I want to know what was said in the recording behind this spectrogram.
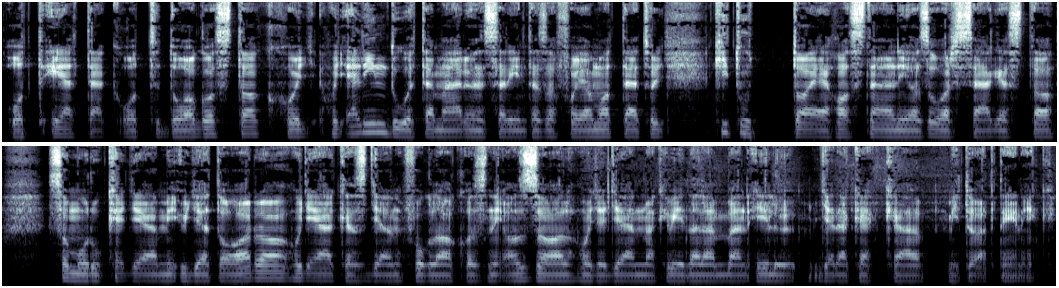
ott éltek, ott dolgoztak, hogy, hogy elindult-e már ön szerint ez a folyamat, tehát hogy ki tud tudta-e használni az ország ezt a szomorú kegyelmi ügyet arra, hogy elkezdjen foglalkozni azzal, hogy a gyermekvédelemben élő gyerekekkel mi történik?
